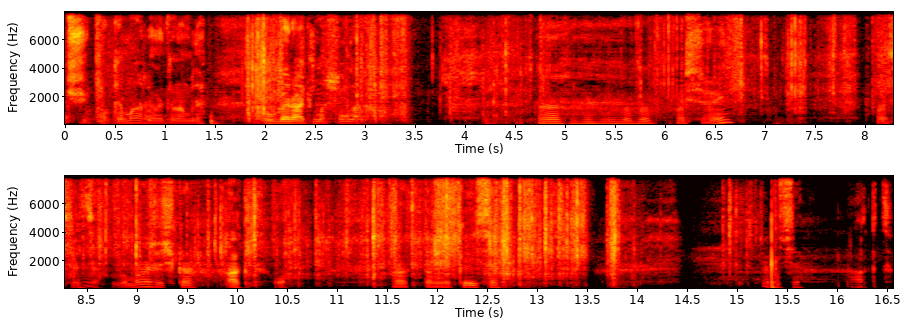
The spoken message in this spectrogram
Чуть поки марили, то нам буде вбирати машина. Ось він. Ось ця бумажечка. Акт. О. Акт там якийсь. Коротше, акт.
